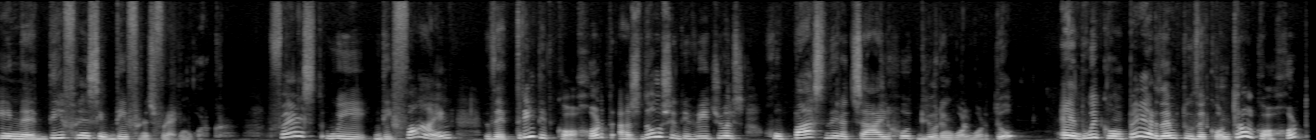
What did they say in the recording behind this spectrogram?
in a difference in difference framework. First, we define the treated cohort as those individuals who passed their childhood during World War II, and we compare them to the control cohort,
